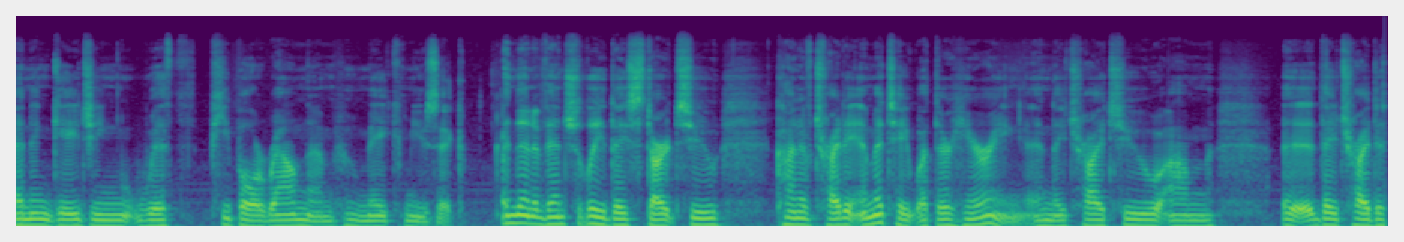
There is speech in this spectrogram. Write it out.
and engaging with people around them who make music. And then eventually they start to kind of try to imitate what they're hearing and they try to um, they try to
